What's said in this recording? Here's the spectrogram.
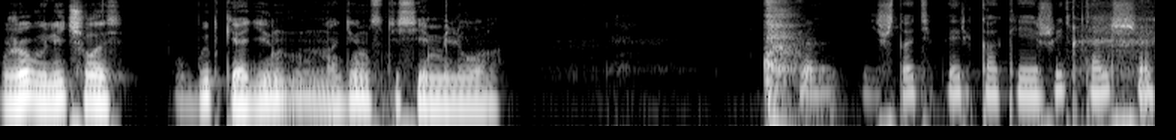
уже увеличилась, убытки 1 11,7 миллиона. И что теперь, как ей жить дальше?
